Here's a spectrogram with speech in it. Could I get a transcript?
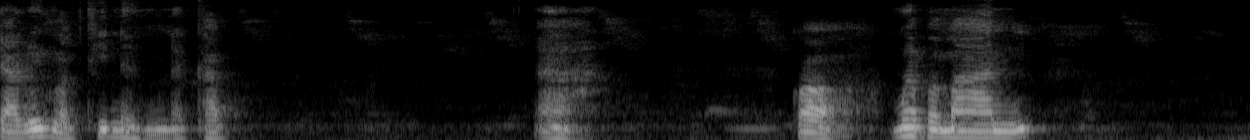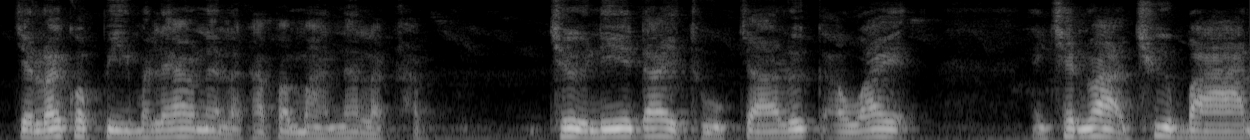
จารึกหลักที่หนึ่งนะครับอ่าก็เมื่อประมาณเจ็ดร้อยกว่าปีมาแล้วนั่นแหละครับประมาณนั่นแหละครับ ชื่อนี้ได้ถูกจารึกเอาไว้ อย่างเช่นว่าชื่อบาน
